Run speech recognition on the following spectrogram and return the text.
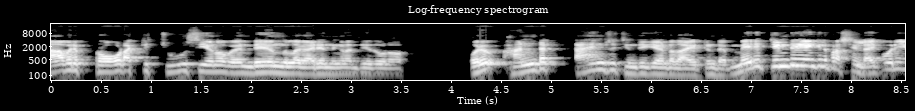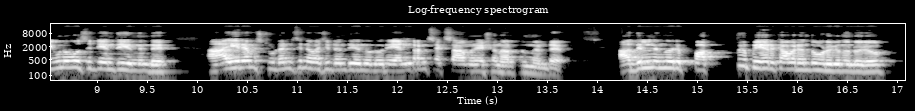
ആ ഒരു പ്രോഡക്റ്റ് ചൂസ് ചെയ്യണോ വേണ്ടേ എന്നുള്ള കാര്യം നിങ്ങൾ എന്ത് ചെയ്തോളൂ? ഒരു ഹൺഡ്രഡ് ടൈംസ് ചിന്തിക്കേണ്ടതായിട്ടുണ്ട്. മെരിറ്റ് ഉണ്ട് എങ്കിൽ പ്രശ്നമില്ല. ഇപ്പൊ ഒരു യൂണിവേഴ്സിറ്റി എന്ത് ചെയ്യുന്നുണ്ട്? ആയിരം സ്റ്റുഡൻസിനെ വെച്ചിട്ട് എന്ത് ചെയ്യുന്നുണ്ട്? ഒരു എൻട്രൻസ് എക്സാമിനേഷൻ നടത്തുന്നുണ്ട്. അതിൽ നിന്നൊരു പത്ത് പേർക്ക് അവരെന്ത് കൊടുക്കുന്നുണ്ട്? ഒരു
